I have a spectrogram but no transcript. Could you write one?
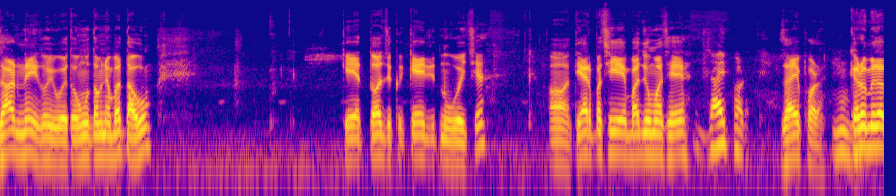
ઝાડ નહીં જોયું હોય તો હું તમને બતાવું કે તજ કઈ રીતનું હોય છે. ત્યાર પછી એ બાજુમાં છે જાયફળ. જાયફળ. ખેડૂત મિત્રો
